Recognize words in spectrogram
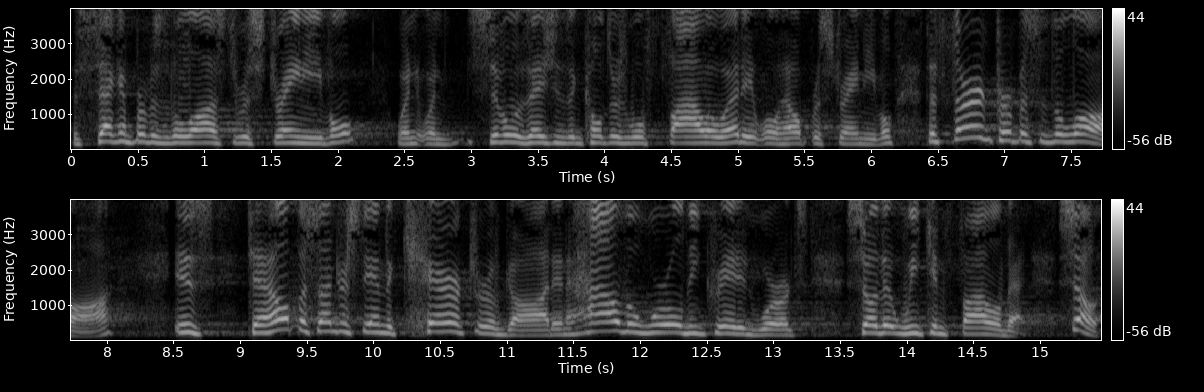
The second purpose of the law is to restrain evil. When, when civilizations and cultures will follow it, it will help restrain evil. The third purpose of the law is to help us understand the character of God and how the world He created works so that we can follow that. So,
